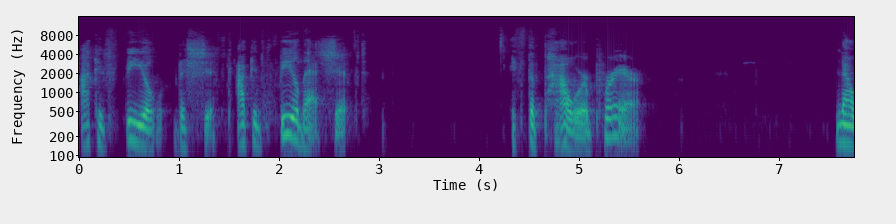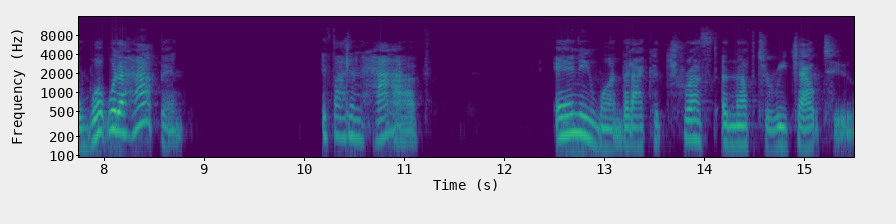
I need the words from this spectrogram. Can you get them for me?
I could feel the shift. I could feel that shift. It's the power of prayer. Now, what would have happened if I didn't have anyone that I could trust enough to reach out to?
